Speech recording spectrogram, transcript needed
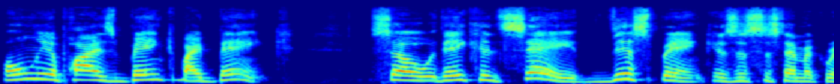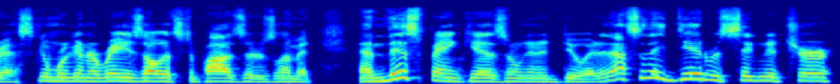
only applies bank by bank. So they could say this bank is a systemic risk and we're going to raise all its depositors limit. And this bank is, and we're going to do it. And that's what they did with Signature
